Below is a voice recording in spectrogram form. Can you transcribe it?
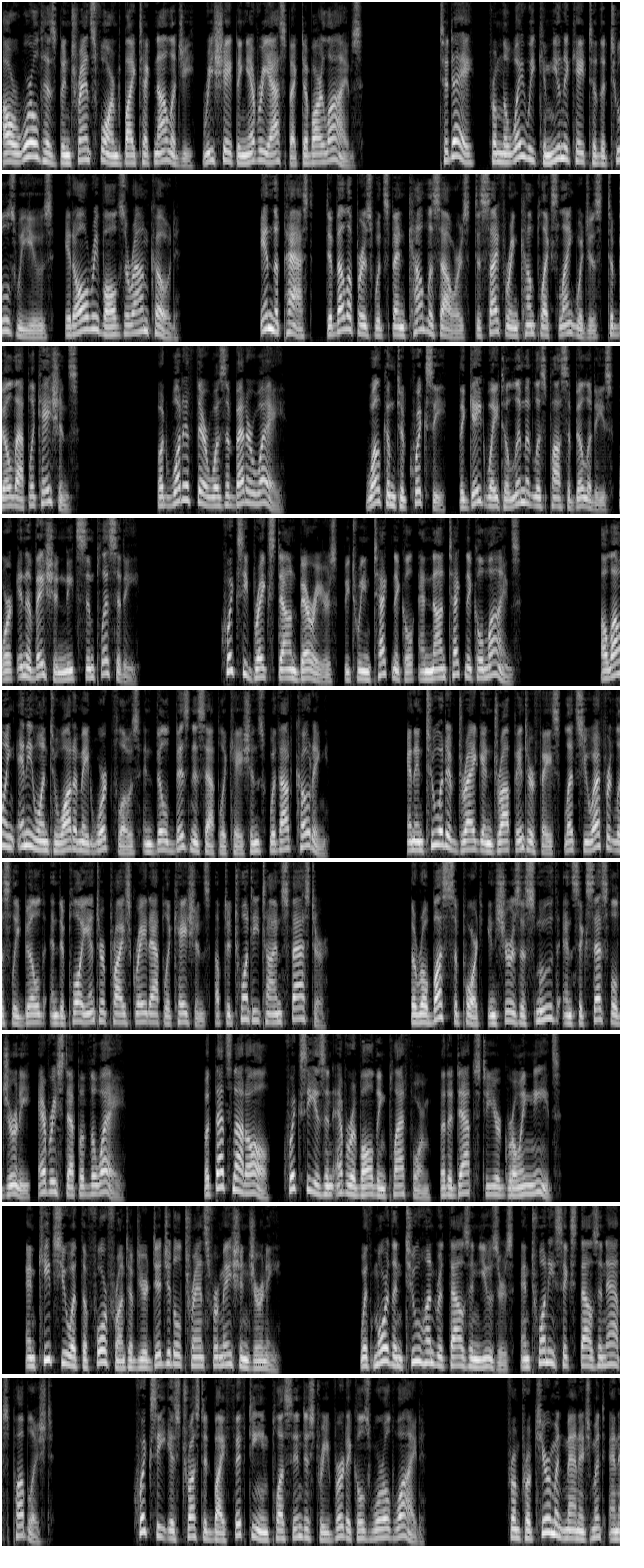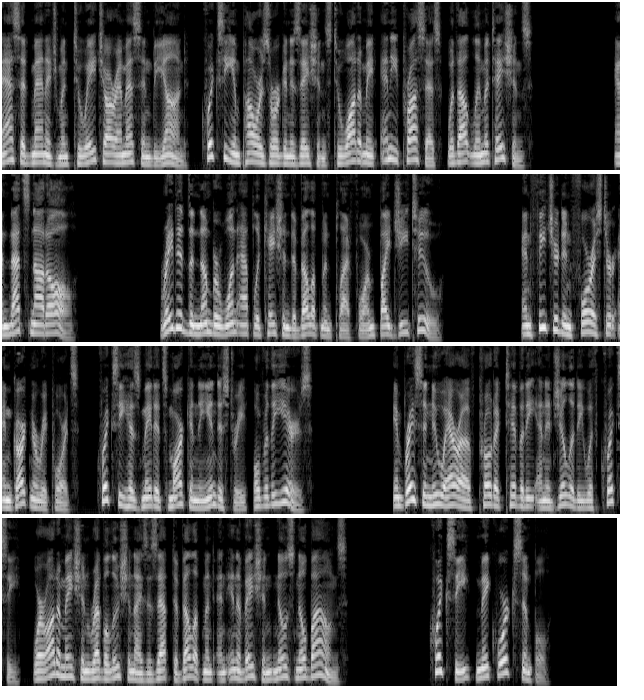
Our world has been transformed by technology, reshaping every aspect of our lives. Today, from the way we communicate to the tools we use, it all revolves around code. In the past, developers would spend countless hours deciphering complex languages to build applications. But what if there was a better way? Welcome to Quixy, the gateway to limitless possibilities where innovation meets simplicity. Quixy breaks down barriers between technical and non technical minds, allowing anyone to automate workflows and build business applications without coding. An intuitive drag and drop interface lets you effortlessly build and deploy enterprise grade applications up to 20 times faster. The robust support ensures a smooth and successful journey every step of the way. But that's not all, Quixy is an ever evolving platform that adapts to your growing needs and keeps you at the forefront of your digital transformation journey. With more than 200,000 users and 26,000 apps published, Quixy is trusted by 15 plus industry verticals worldwide. From procurement management and asset management to HRMS and beyond, Quixy empowers organizations to automate any process without limitations. And that's not all. Rated the number one application development platform by G2. And featured in Forrester and Gartner reports, Quixy has made its mark in the industry over the years. Embrace a new era of productivity and agility with Quixy, where automation revolutionizes app development and innovation knows no bounds. Quixy, make work simple.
